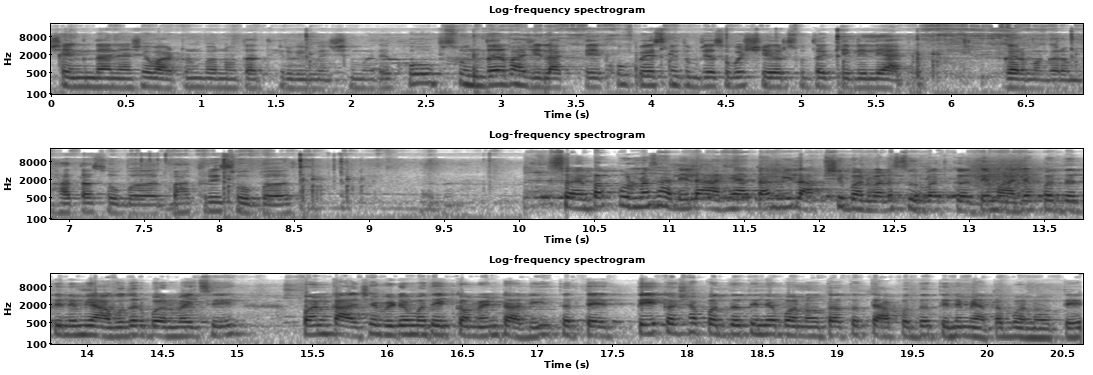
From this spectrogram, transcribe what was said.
शेंगदाणे असे वाटून बनवतात हिरवी मिरचीमध्ये. खूप सुंदर भाजी लागते. खूप वेळेस मी तुमच्यासोबत शेअरसुद्धा केलेली आहे. गरमागरम भातासोबत भाकरीसोबत. स्वयंपाक पूर्ण झालेला आहे. आता मी लापशी बनवायला सुरुवात करते. माझ्या पद्धतीने मी अगोदर बनवायचे. पण कालच्या व्हिडिओमध्ये एक कमेंट आली. तर ते ते कशा पद्धतीने बनवतात तर त्या पद्धतीने मी आता बनवते.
